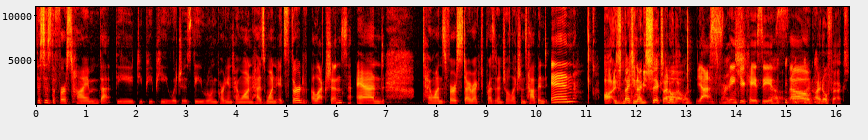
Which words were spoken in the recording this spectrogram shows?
this is the first time that the DPP, which is the ruling party in Taiwan, has won its third elections. And Taiwan's first direct presidential elections happened in. Uh, it's 1996. I know that one. Yes, thank you, Casey. Yeah, So, I, I know facts.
